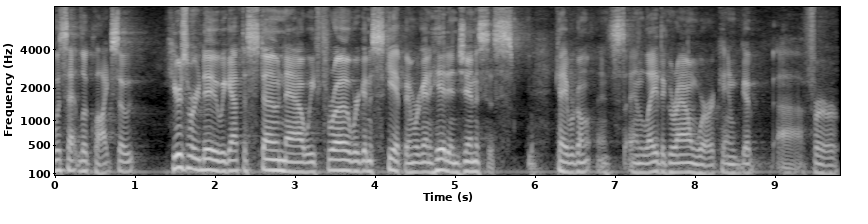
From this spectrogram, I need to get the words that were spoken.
what's that look like? So here's what we do we got the stone now, we throw, we're going to skip, and we're going to hit in Genesis. Okay, we're going to and lay the groundwork and go uh, for,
